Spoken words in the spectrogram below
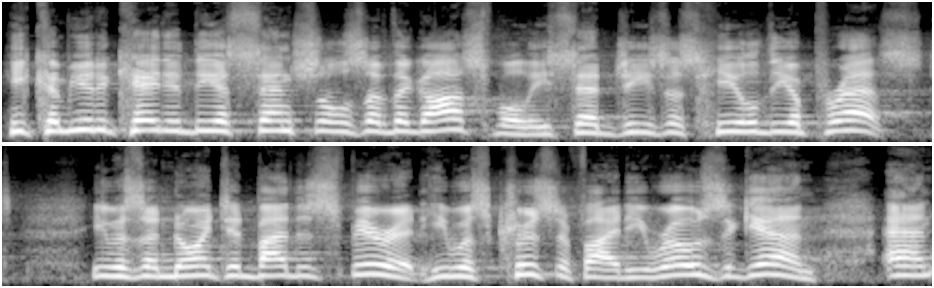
He communicated the essentials of the gospel. He said Jesus healed the oppressed. He was anointed by the Spirit. He was crucified. He rose again. And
